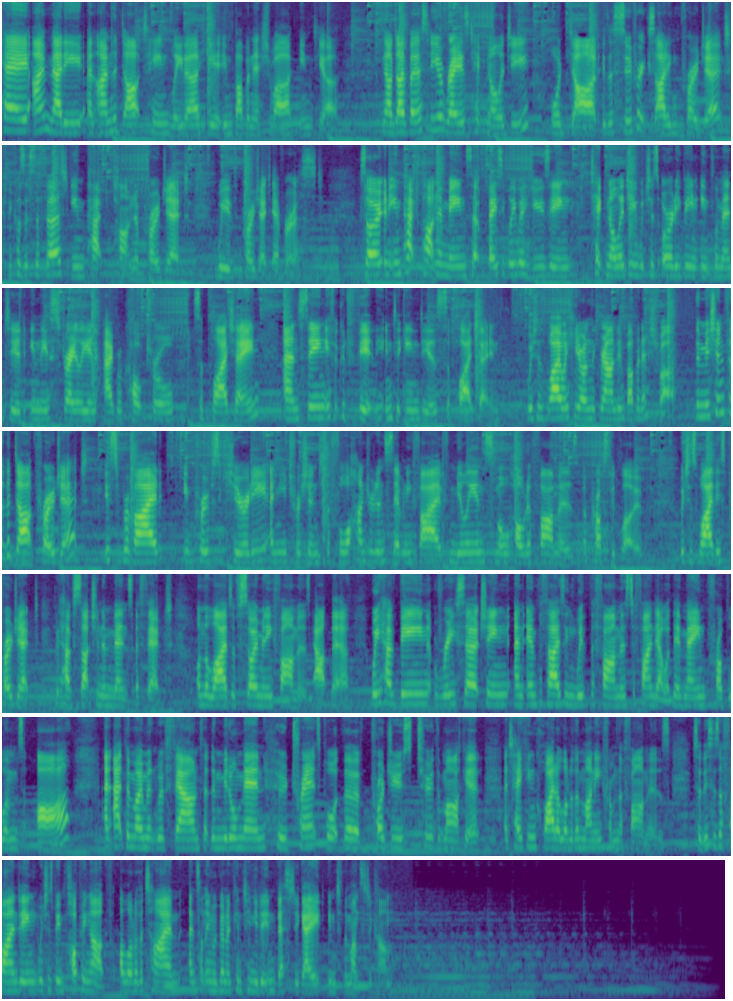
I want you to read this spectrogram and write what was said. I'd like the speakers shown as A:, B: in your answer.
A: Hey, I'm Maddie and I'm the DART team leader here in Bhubaneswar, India. Now Diversity Arrays Technology, or DART, is a super exciting project because it's the first impact partner project with Project Everest. So an impact partner means that basically we're using technology which has already been implemented in the Australian agricultural supply chain and seeing if it could fit into India's supply chain, which is why we're here on the ground in Bhubaneswar. The mission for the DART project is to provide improved security and nutrition to the 475 million smallholder farmers across the globe which is why this project could have such an immense effect on the lives of so many farmers out there. We have been researching and empathising with the farmers to find out what their main problems are and at the moment we've found that the middlemen who transport the produce to the market are taking quite a lot of the money from the farmers. So this is a finding which has been popping up a lot of the time and something we're going to continue to investigate into the months to come.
